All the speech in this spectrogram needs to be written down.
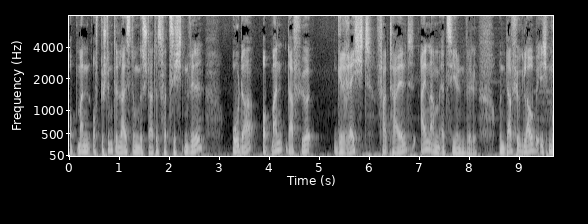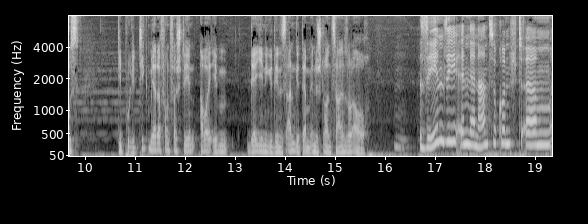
ob man auf bestimmte Leistungen des Staates verzichten will oder ob man dafür gerecht verteilt Einnahmen erzielen will. Und dafür glaube ich, muss die Politik mehr davon verstehen, aber eben derjenige, den es angeht, der am Ende Steuern zahlen soll, auch. Sehen Sie in der nahen Zukunft ähm,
